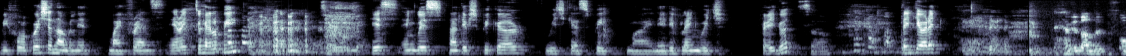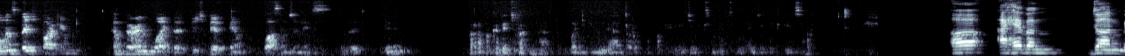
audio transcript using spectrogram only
Before question, I will need my friends Eric to help me. He's English native speaker, which can speak my native language very good. So, thank you, Eric. Have you done the performance benchmarking, comparing like the PHP FPM plus Nginx to the unit? Pernah pakai benchmarking untuk bandingin antara pakai Nginx unit sama Nginx biasa? Uh, I haven't done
